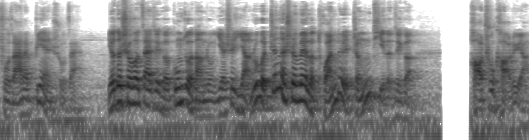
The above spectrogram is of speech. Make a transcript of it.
复杂的变数在。有的时候在这个工作当中也是一样，如果真的是为了团队整体的这个好处考虑啊，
